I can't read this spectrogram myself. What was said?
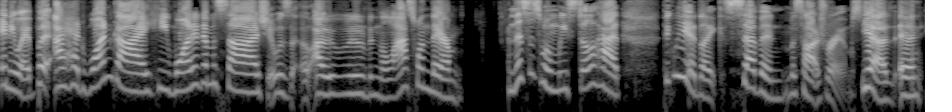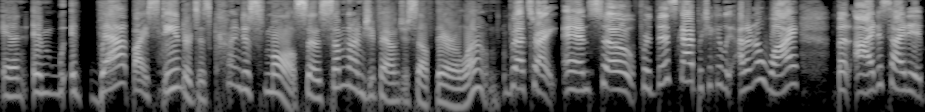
Anyway, but I had one guy. He wanted a massage. It was I would have been the last one there. And this is when we still had, I think we had like seven massage rooms. Yeah, and and and it, that by standards is kind of small. So sometimes you found yourself there alone. That's right. And so for this guy particularly, I don't know why, but I decided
